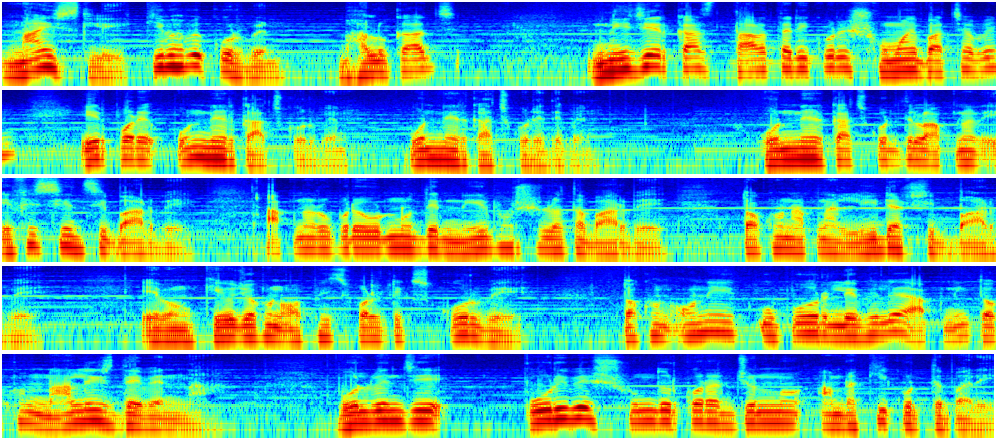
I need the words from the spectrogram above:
nicely কীভাবে করবেন? ভালো কাজ? নিজের কাজ তাড়াতাড়ি করে সময় বাঁচাবেন, এরপরে অন্যের কাজ করবেন, অন্যের কাজ করে দেবেন। অন্যের কাজ করে দিলে আপনার এফিসিয়েন্সি বাড়বে, আপনার উপরে অন্যদের নির্ভরশীলতা বাড়বে, তখন আপনার লিডারশিপ বাড়বে। এবং কেউ যখন অফিস পলিটিক্স করবে, তখন অনেক উপর লেভেলে আপনি তখন নালিশ দেবেন না। বলবেন যে পরিবেশ সুন্দর করার জন্য আমরা কি করতে পারি?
